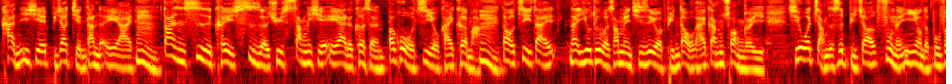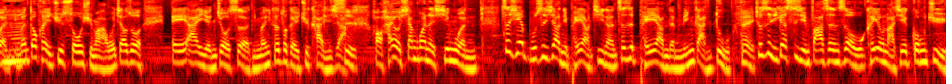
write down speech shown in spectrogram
看一些比较简单的 AI，嗯，但是可以试着去上一些 AI 的课程，包括我自己有开课嘛，嗯，那我自己在那 YouTube。上面其实有频道，我还刚创而已。其实我讲的是比较赋能应用的部分，嗯、你们都可以去搜寻嘛。我叫做 AI 研究社，你们可都可以去看一下。是，好，还有相关的新闻，这些不是叫你培养技能，这是培养的敏感度。对，就是一个事情发生的时候，我可以用哪些工具、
